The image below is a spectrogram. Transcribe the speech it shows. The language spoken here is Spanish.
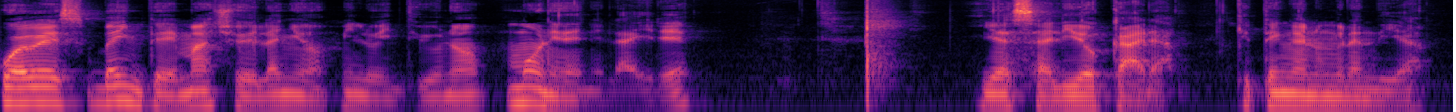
Jueves 20 de mayo del año 2021, moneda en el aire. Y ha salido cara. Que tengan un gran día.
